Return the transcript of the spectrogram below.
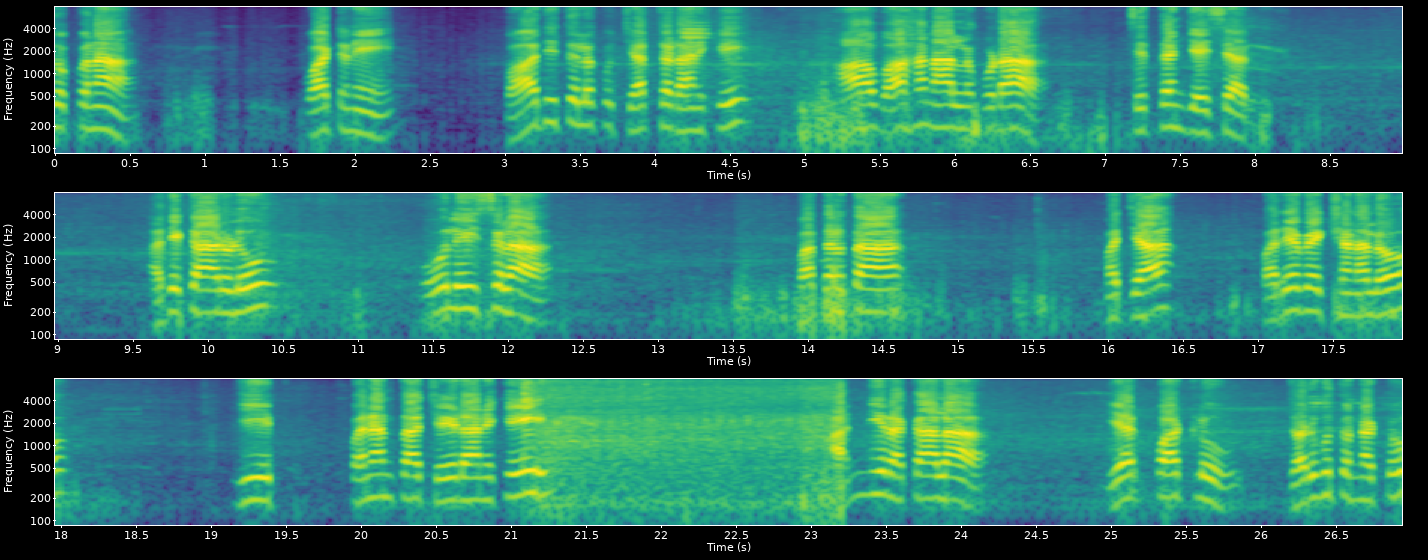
చొప్పున వాటిని బాధితులకు చేర్చడానికి ఆ వాహనాలను కూడా సిద్ధం చేశారు. అధికారులు పోలీసుల భద్రత మధ్య పర్యవేక్షణలో ఈ పనంతా చేయడానికి అన్ని రకాల ఏర్పాట్లు జరుగుతున్నట్టు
